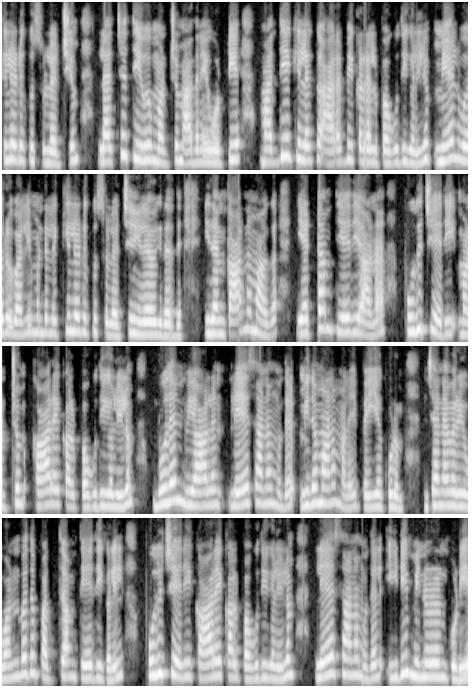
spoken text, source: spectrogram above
கீழடுக்கு சுழற்சியும் லட்சத்தீவு மற்றும் அதனை ஒட்டிய மத்திய கிழக்கு அரபிக்கடல் பகுதிகளிலும் மேல் ஒரு வளிமண்டல கீழடுக்கு சுழற்சி நிலவுகிறது. இதன் காரணமாக எட்டாம் தேதியான புதுச்சேரி மற்றும் காரைக்கால் பகுதிகளிலும் புதன் வியாழன் லேசான முதல் மிதமான மழை பெய்யக்கூடும். ஜனவரி ஒன்பது பத்தாம் தேதிகளில் புதுச்சேரி காரைக்கால் பகுதிகளிலும் லேசான முதல் இடி மின்னலுடன் கூடிய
